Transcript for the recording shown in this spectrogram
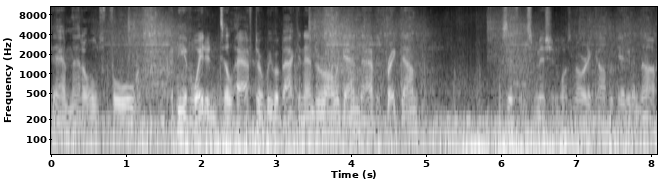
Damn, that old fool. Couldn't he have waited until after we were back in Enderal again to have his breakdown? As if this mission wasn't already complicated enough.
